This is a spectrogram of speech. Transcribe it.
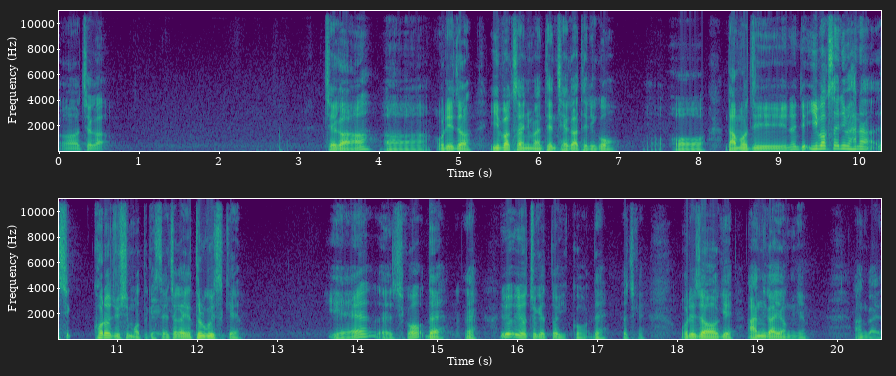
어, 제가 제가 어, 우리 저 이 박사님한테는 제가 드리고 어, 나머지는 이제 이 박사님이 하나씩 걸어주시면 어떻겠어요? 제가 들고 있을게요. 예, 내시고 네, 네, 요, 요쪽에 또 있고, 네, 요쪽에 우리 저기 안가영님, 안가영.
